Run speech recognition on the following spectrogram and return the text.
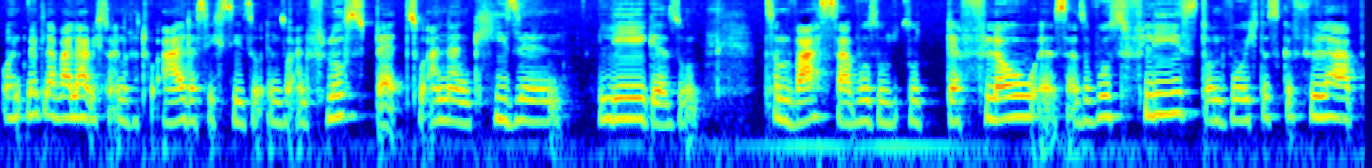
Und mittlerweile habe ich so ein Ritual, dass ich sie so in so ein Flussbett zu anderen Kieseln lege, so zum Wasser, wo so, so der Flow ist, also wo es fließt und wo ich das Gefühl habe,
